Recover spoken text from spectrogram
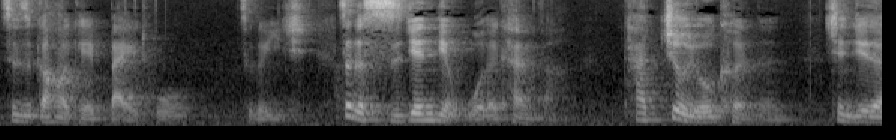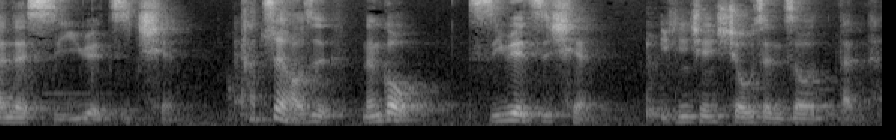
甚至刚好可以摆脱这个疫情。这个时间点，我的看法，它就有可能现阶段在十一月之前，它最好是能够十一月之前已经先修正之后反弹。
